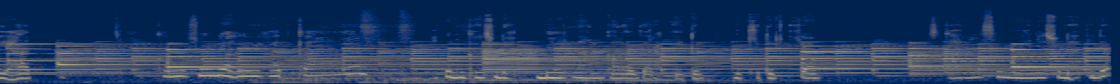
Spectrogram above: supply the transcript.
Lihat, kamu sudah lihat kan? Aku juga sudah bilang kalau jarak itu begitu jauh. Sekarang semuanya sudah tidak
